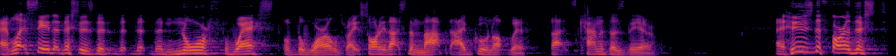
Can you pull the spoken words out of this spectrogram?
And let's say that this is the, the, the, northwest of the world, right? Sorry, that's the map that I've grown up with. That's Canada's there. Uh, who's the furthest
